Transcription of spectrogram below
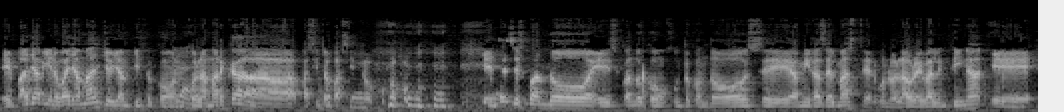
eh, vaya bien o vaya mal, yo ya empiezo con, Claro. con la marca a pasito a pasito, poco a poco. Y entonces es cuando, es cuando con, junto con dos eh, amigas del máster, bueno, Laura y Valentina, eh,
